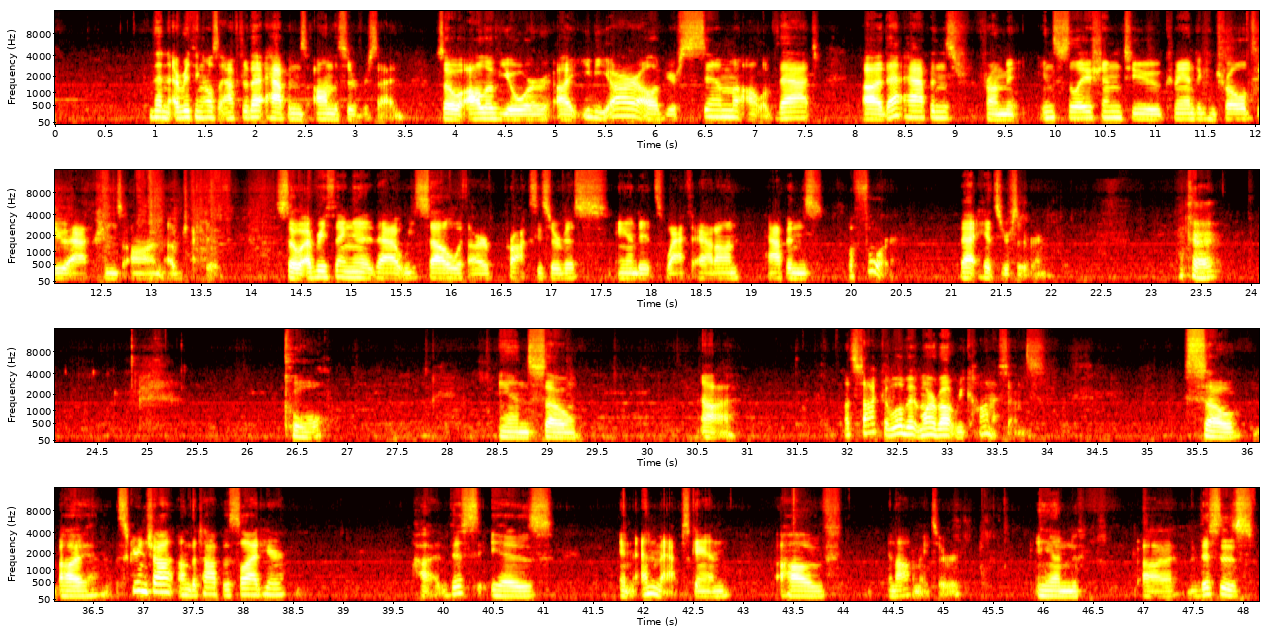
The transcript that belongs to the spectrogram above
then everything else after that happens on the server side. So all of your uh, EDR, all of your SIEM, all of that, uh, that happens from installation to command and control to actions on objective. So everything that we sell with our proxy service and its WAF add-on happens before that hits your server. Okay. Cool. And so uh, let's talk a little bit more about reconnaissance. So, uh, screenshot on the top of the slide here. Uh, this is an Nmap scan of an Automate server, and uh, this is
